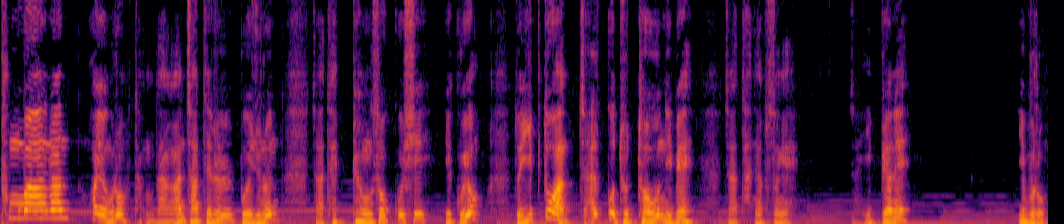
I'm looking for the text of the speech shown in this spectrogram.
풍만한 화형으로 당당한 자태를 보여주는 자, 대평소 꽃이 있고요. 또 잎 또한 짧고 두터운 잎에 자, 단엽성에 자, 잎변에 입으로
